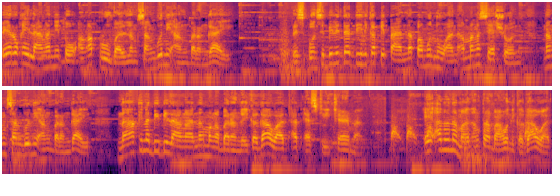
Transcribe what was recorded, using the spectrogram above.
Pero kailangan nito ang approval ng sangguniang barangay. Responsibilidad din ni Kapitan na pamunuan ang mga sesyon ng sangguniang barangay na kinabibilangan ng mga barangay kagawad at SK chairman. Eh ano naman ang trabaho ni kagawad?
